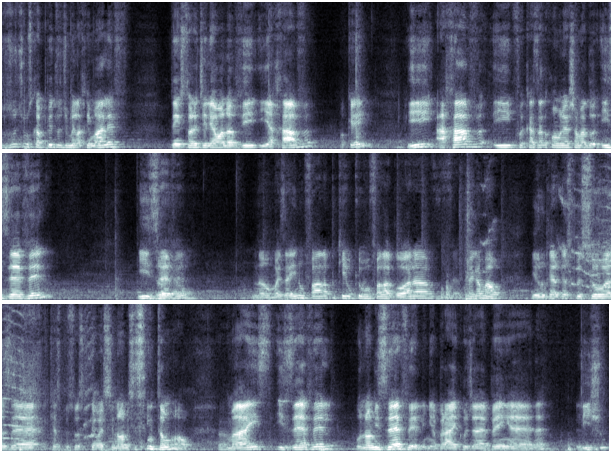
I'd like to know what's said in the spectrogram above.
os últimos capítulos de Melachim Aleph, tem a história de Eliyahu Hanavi e Ahav, ok? E Ahav e foi casado com uma mulher chamada Izevel. Izevel. Não, mas aí não fala porque o que eu vou falar agora pega mal. Eu não quero que as pessoas é, que as pessoas que tenham esse nome se sintam mal. Mas Izevel, o nome Zevel em hebraico já é bem é, né, lixo.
